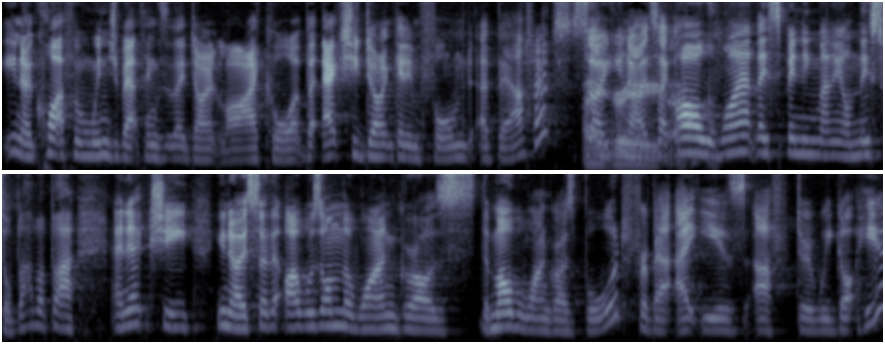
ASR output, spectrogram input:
You know, quite often whinge about things that they don't like, or but actually don't get informed about it. So you know, it's like, oh, well, why aren't they spending money on this or blah blah blah? And actually, you know, so that I was on the wine growers, the Marlborough Wine Growers board for about eight years after we got here,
